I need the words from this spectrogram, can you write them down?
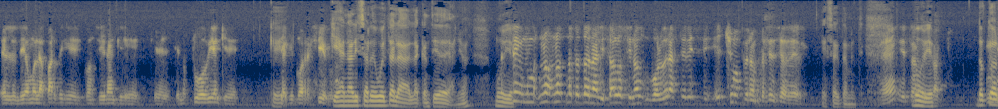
el, digamos, la parte que consideran que, que, no estuvo bien, que, que, hay que corregir. Que es analizar de vuelta la, la cantidad de años. ¿eh? Muy bien. no, no, no trato de analizarlo, sino volver a hacer ese hecho, pero en presencia de él. Exactamente. ¿Eh? Muy bien. Doctor,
